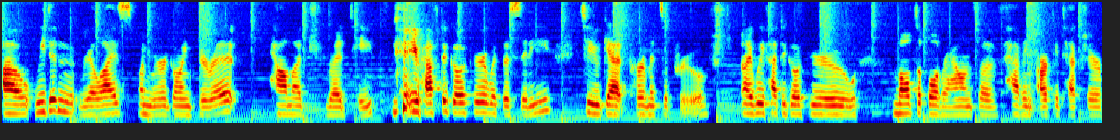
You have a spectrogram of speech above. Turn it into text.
Uh, we didn't realize when we were going through it how much red tape you have to go through with the city to get permits approved. Uh, we've had to go through multiple rounds of having architecture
